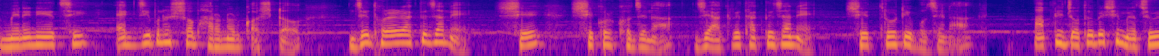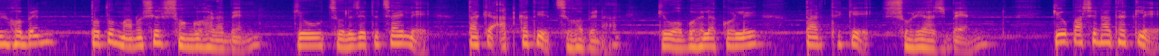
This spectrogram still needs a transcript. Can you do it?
মেনে নিয়েছি এক জীবনের সব হারানোর কষ্ট। যে ধরে রাখতে জানে, সে শিকড় খোঁজে না। যে আঁকড়ে থাকতে জানে, সে ত্রুটি বোঝে না। আপনি যত বেশি ম্যাচুর হবেন, তত মানুষের সঙ্গ হারাবেন। কেউ চলে যেতে চাইলে তাকে আটকাতে ইচ্ছে হবে না। কেউ অবহেলা করলে তার থেকে সরে আসবেন। কেউ পাশে না থাকলে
